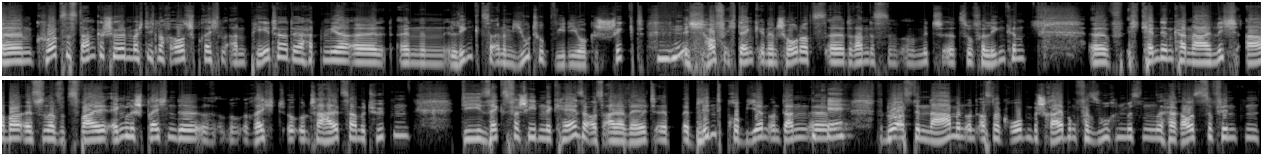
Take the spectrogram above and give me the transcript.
Ein kurzes Dankeschön möchte ich noch aussprechen an Peter. Der hat mir äh, einen Link zu einem YouTube-Video geschickt. Mhm. Ich hoffe, ich denke in den Shownotes äh, dran, das mit äh, zu verlinken. Äh, ich kenne den Kanal nicht, aber es sind also zwei englisch sprechende, recht unterhaltsame Typen, die sechs verschiedene Käse aus aller Welt äh, blind probieren und dann äh, okay. nur aus den Namen und aus einer groben Beschreibung versuchen müssen herauszufinden,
